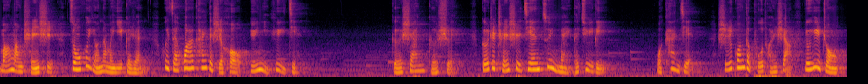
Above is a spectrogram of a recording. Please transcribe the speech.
茫茫尘世，总会有那么一个人，会在花开的时候与你遇见。隔山隔水，隔着尘世间最美的距离。我看见时光的蒲团上有一种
